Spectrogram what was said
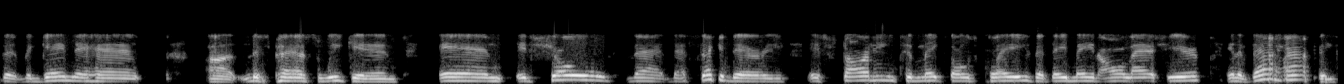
the, the game they had uh, this past weekend, and it showed that that secondary is starting to make those plays that they made all last year. And if that happens,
